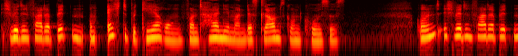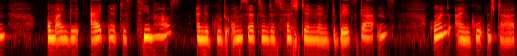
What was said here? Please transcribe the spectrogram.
Ich will den Vater bitten um echte Bekehrung von Teilnehmern des Glaubensgrundkurses. Und ich will den Vater bitten um ein geeignetes Teamhaus, eine gute Umsetzung des feststehenden Gebetsgartens und einen guten Start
